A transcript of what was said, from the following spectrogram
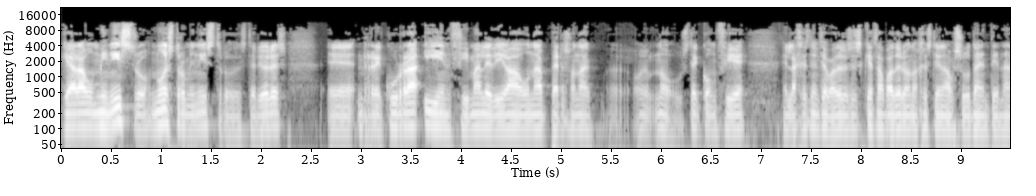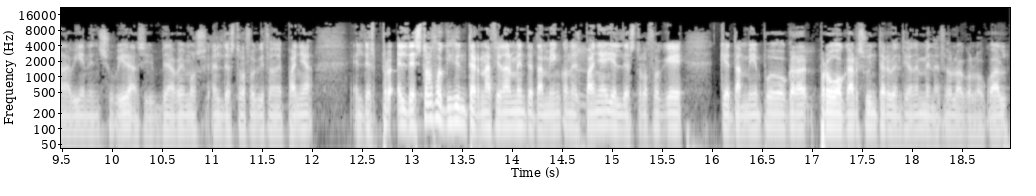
que ahora un ministro, nuestro ministro de Exteriores, eh, recurra y encima le diga a una persona, eh, no, usted confíe en la gestión de Zapatero. Es que Zapatero no ha gestionado absolutamente nada bien en su vida. Si ya vemos el destrozo que hizo en España, el, el destrozo que hizo internacionalmente también con España y el destrozo que, que también puede provocar, su intervención en Venezuela. Con lo cual,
